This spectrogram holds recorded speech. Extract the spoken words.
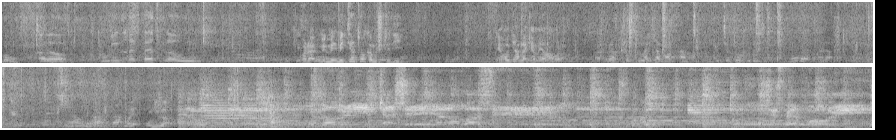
Bon, alors, vous voulez une répète là question Voilà, mais, mais- mais tiens-toi comme je te dis. Et regarde la caméra, voilà. Ah, un peu. Et tiens-toi un peu comme ça. Voilà. Là, on va. Ouais, on y va. Dans une île cachée, un endroit sûr. C'est pas mal. J'espère pour lui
